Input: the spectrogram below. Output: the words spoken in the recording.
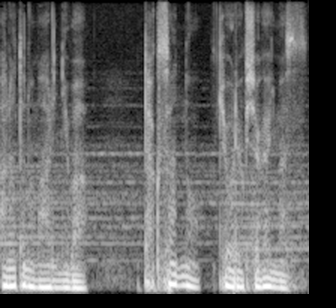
あなたの周りにはたくさんの協力者がいます。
